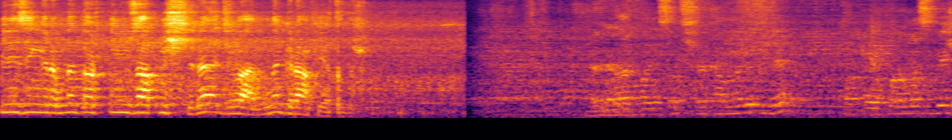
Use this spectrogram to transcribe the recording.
Bileziğin gramı da 4160 lira civarında gram fiyatıdır. Dolar satış rakamları bile ortalaması 5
